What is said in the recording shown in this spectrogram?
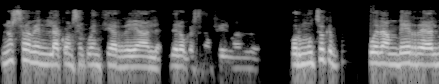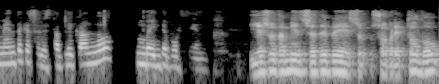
No saben la consecuencia real de lo que están firmando, por mucho que puedan ver realmente que se le está aplicando un 20%. Y eso también se debe, sobre todo,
